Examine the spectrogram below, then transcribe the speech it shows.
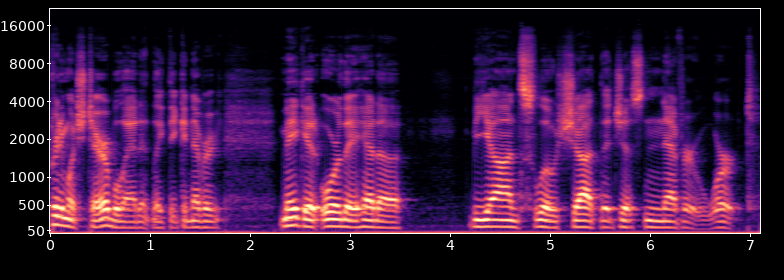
pretty much terrible at it. Like they could never make it, or they had a beyond slow shot that just never worked.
